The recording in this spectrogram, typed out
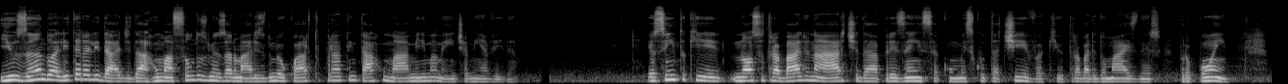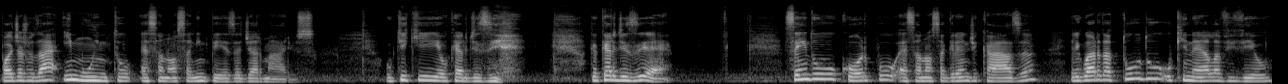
e usando a literalidade da arrumação dos meus armários e do meu quarto para tentar arrumar minimamente a minha vida. Eu sinto que nosso trabalho na arte da presença com uma escutativa, que o trabalho do Meisner propõe, pode ajudar e muito essa nossa limpeza de armários. O que, que eu quero dizer? O que eu quero dizer é: Sendo o corpo essa nossa grande casa, ele guarda tudo o que nela viveu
